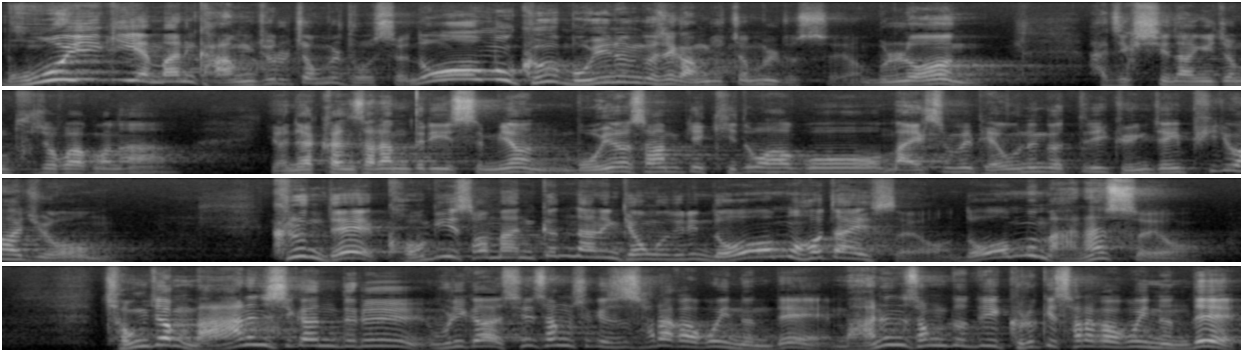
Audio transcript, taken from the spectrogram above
모이기에만 강조를 점을 뒀어요. 너무 그 모이는 것에 강조점을 뒀어요. 물론 아직 신앙이 좀 부족하거나 연약한 사람들이 있으면 모여서 함께 기도하고 말씀을 배우는 것들이 굉장히 필요하죠. 그런데 거기서만 끝나는 경우들이 너무 허다했어요. 너무 많았어요. 정작 많은 시간들을 우리가 세상 속에서 살아가고 있는데 많은 성도들이 그렇게 살아가고 있는데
